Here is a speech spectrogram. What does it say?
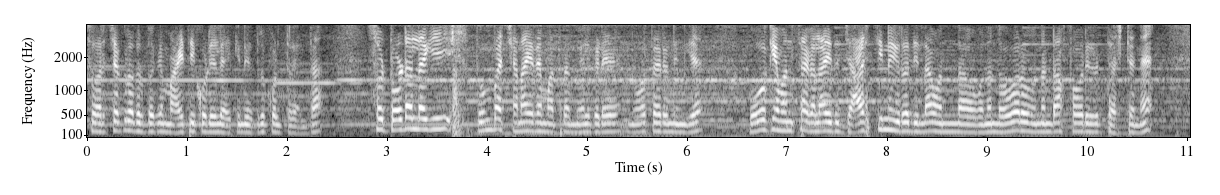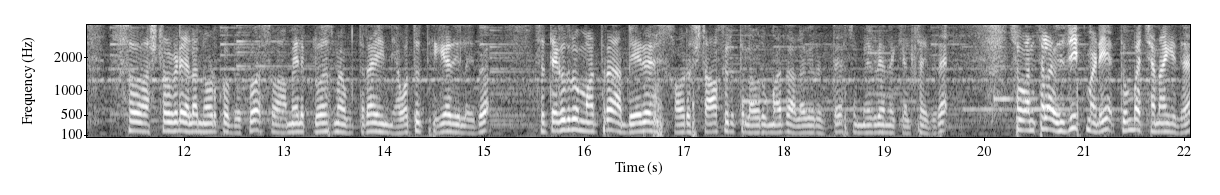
ಸೊ ಅರ್ಚಕರು ಅದ್ರ ಬಗ್ಗೆ ಮಾಹಿತಿ ಕೊಡಿಲ್ಲ ಯಾಕೆಂದರೆ ಎದುರುಕೊಳ್ತಾರೆ ಅಂತ. ಸೊ ಟೋಟಲಾಗಿ ತುಂಬ ಚೆನ್ನಾಗಿದೆ ಮಾತ್ರ ಮೇಲ್ಗಡೆ. ನೋಡ್ತಾ ಇರೋ ನಿಮಗೆ. ಓಕೆ ಮನಸ್ಸಾಗಲ್ಲ ಇದು ಜಾಸ್ತಿನೂ ಇರೋದಿಲ್ಲ. ಒಂದು, ಒಂದೊಂದು hour one and half hour ಇರುತ್ತೆ ಅಷ್ಟೇ ಸೊ ಅಷ್ಟರೊಳಗಡೆ ಎಲ್ಲ ನೋಡ್ಕೋಬೇಕು. ಸೊ ಆಮೇಲೆ ಕ್ಲೋಸ್ ಮಾಡಿಬಿಡ್ತಾರೆ. ಇನ್ನು ಯಾವತ್ತೂ ತೆಗೆಯೋದಿಲ್ಲ ಇದು. ಸೊ ತೆಗೆದ್ರು ಮಾತ್ರ ಬೇರೆ ಅವ್ರ ಸ್ಟಾಫ್ ಇರುತ್ತಲ್ಲ, ಅವ್ರಿಗೆ ಮಾತ್ರ ಅಲವಿರುತ್ತೆ ಸೊ ಮೇಲ್ಗಡೆ ಕೆಲಸ ಇದ್ದರೆ ಸೊ ಒಂದ್ಸಲ ವಿಸಿಟ್ ಮಾಡಿ, ತುಂಬ ಚೆನ್ನಾಗಿದೆ.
